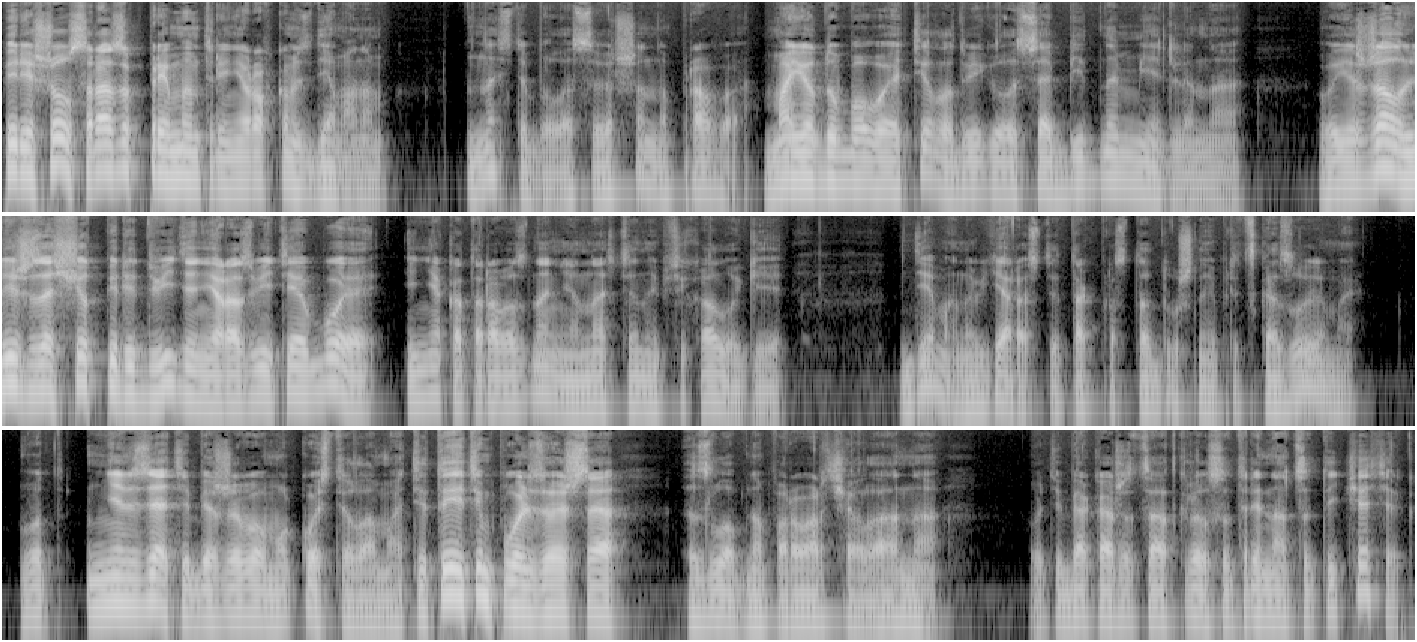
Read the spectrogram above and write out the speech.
Перешел сразу к прямым тренировкам с демоном. Настя была совершенно права. Мое дубовое тело двигалось обидно медленно. Выезжал лишь за счет предвидения развития боя и некоторого знания Настиной психологии — Демоны в ярости так простодушны и предсказуемы. Вот нельзя тебе живому кости ломать, и ты этим пользуешься, — злобно проворчала она. У тебя, кажется, открылся тринадцатый часик.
